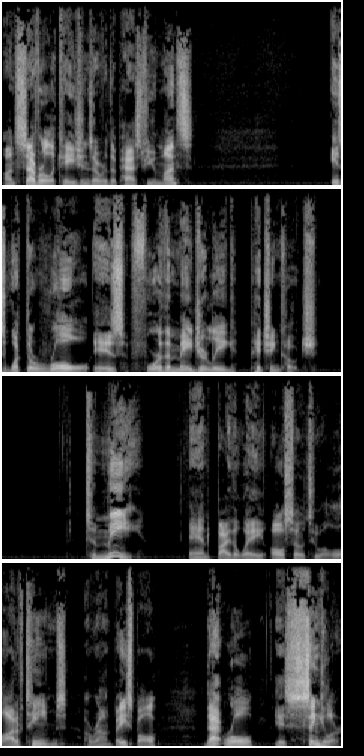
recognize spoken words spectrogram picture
on several occasions over the past few months is what the role is for the major league pitching coach. To me, and by the way, also to a lot of teams around baseball, that role is singular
